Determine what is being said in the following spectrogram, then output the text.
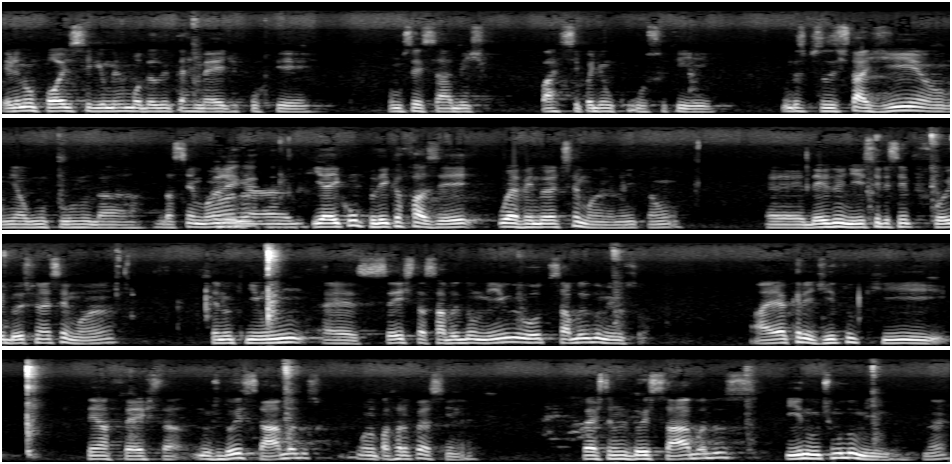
ele não pode seguir o mesmo modelo intermédio, porque, como vocês sabem, a gente participa de um curso que muitas pessoas estagiam em algum turno da, da semana, Obrigado. e aí complica fazer o evento durante a semana, né? Então, é, desde o início ele sempre foi dois finais de semana, sendo que um é sexta, sábado e domingo, e o outro sábado e domingo só. Aí acredito que tem a festa nos dois sábados, o ano passado foi assim, né? Festa nos dois sábados e no último domingo, né?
